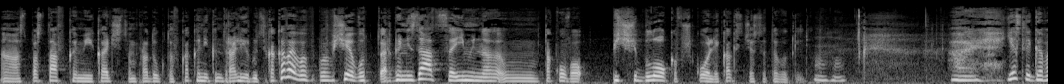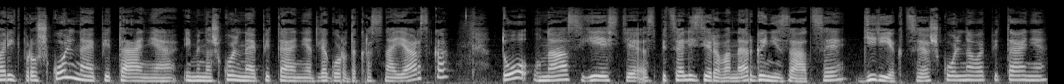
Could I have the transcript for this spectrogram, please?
а, с поставками и качеством продуктов? Как они контролируются? Какая вообще вот организация именно такого пищеблока в школе? Как сейчас это выглядит? Если говорить про школьное питание, именно школьное питание для города Красноярска, то у нас есть специализированная организация, дирекция школьного питания.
